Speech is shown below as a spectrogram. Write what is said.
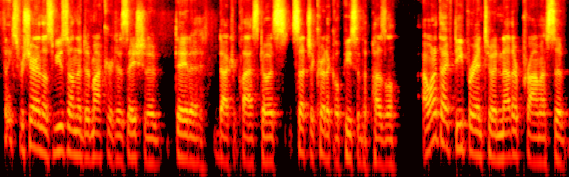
Thanks for sharing those views on the democratization of data, Dr. Klasko. It's such a critical piece of the puzzle. I want to dive deeper into another promise of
